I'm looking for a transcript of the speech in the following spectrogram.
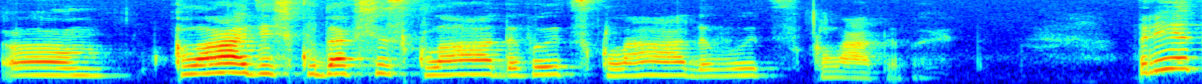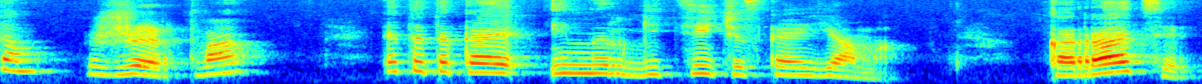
э, кладезь, куда все складывают, складывают, складывают. При этом жертва – это такая энергетическая яма. Каратель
